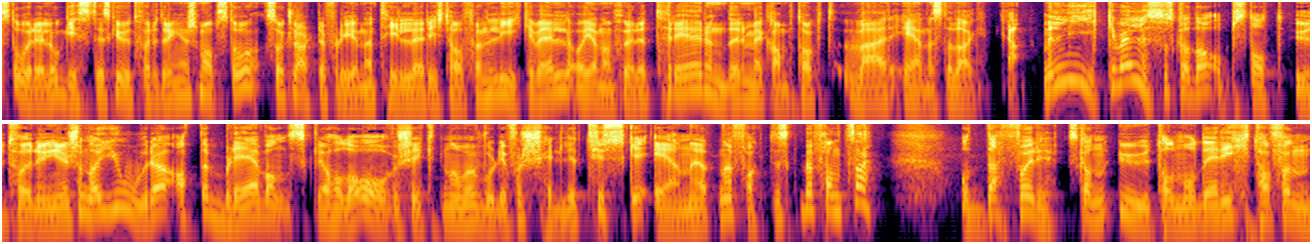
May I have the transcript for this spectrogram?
store logistiske utfordringer som oppsto, så klarte flyene til Richthofen likevel å gjennomføre tre runder med kamptokt hver eneste dag. Ja, Men likevel så skal det ha oppstått utfordringer som da gjorde at det ble vanskelig å holde oversikten over hvor de forskjellige tyske enhetene faktisk befant seg. Og derfor skal den utålmodige Richthofen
